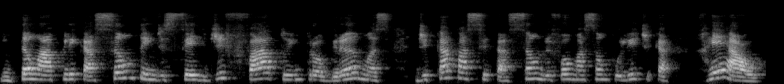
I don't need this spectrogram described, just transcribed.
Então, a aplicação tem de ser, de fato, em programas de capacitação, de formação política real.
